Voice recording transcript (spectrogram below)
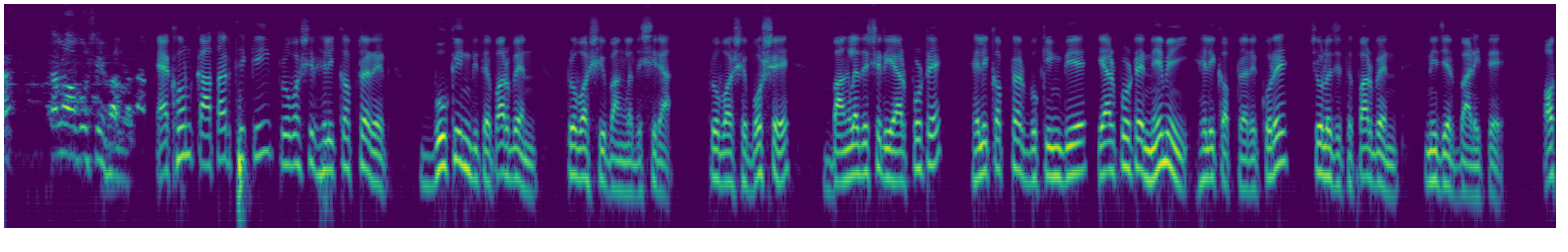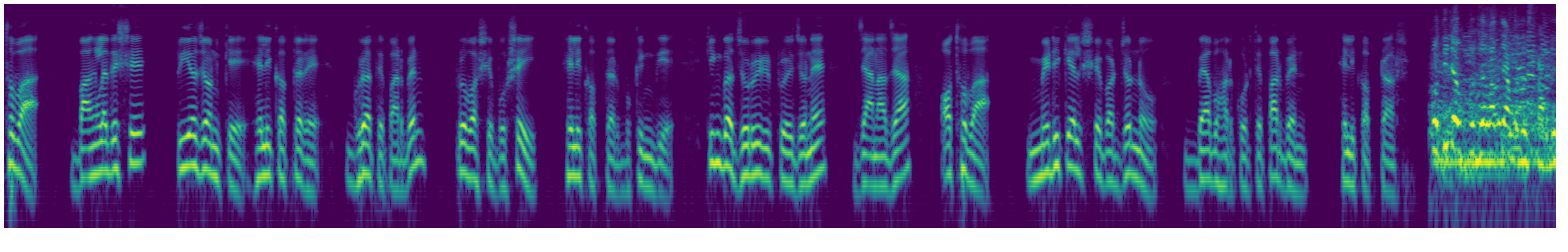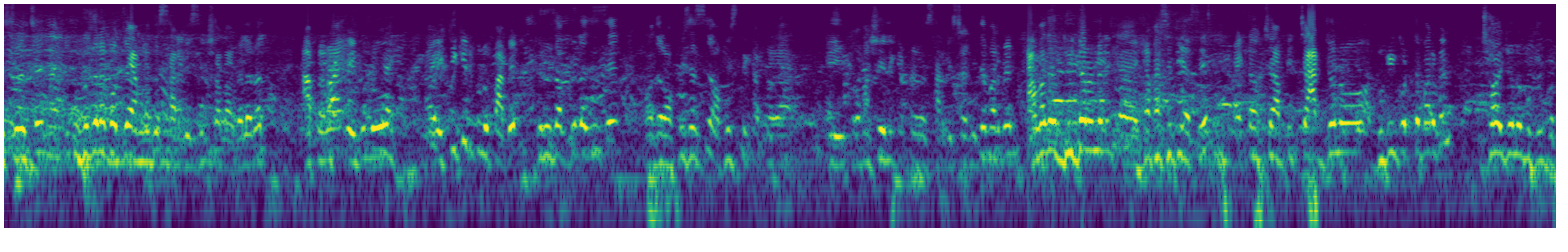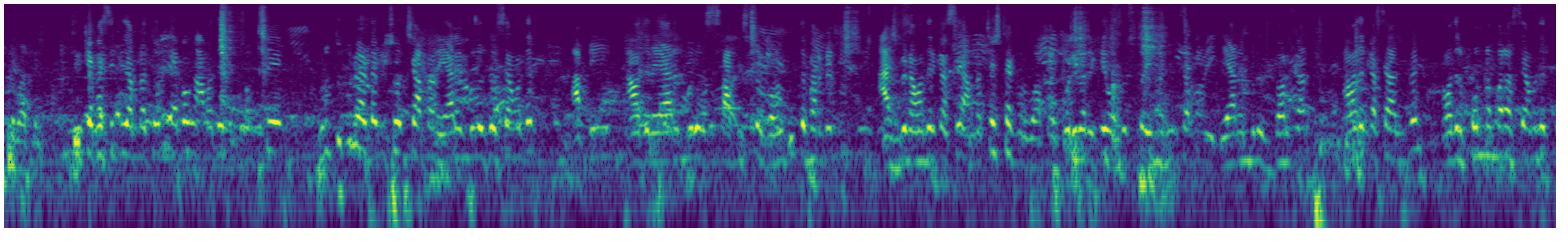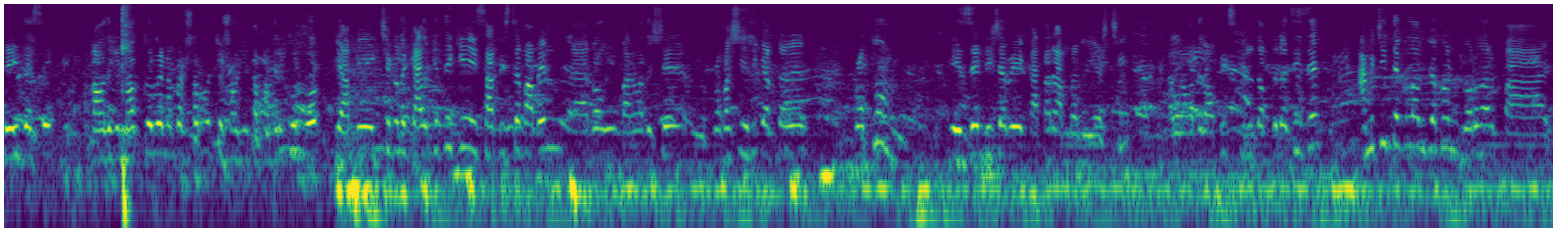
এখন কাতার থেকেই প্রবাসীর হেলিকপ্টারের বুকিং দিতে পারবেন প্রবাসী বাংলাদেশিরা। প্রবাসে বসে বাংলাদেশের এয়ারপোর্টে হেলিকপ্টার বুকিং দিয়ে এয়ারপোর্টে নেমেই হেলিকপ্টারে করে চলে যেতে পারবেন নিজের বাড়িতে। অথবা বাংলাদেশে প্রিয়জনকে হেলিকপ্টারে ঘুরাতে পারবেন প্রবাসে বসেই হেলিকপ্টার বুকিং দিয়ে। কিংবা জরুরি প্রয়োজনে জানাজা অথবা মেডিকেল সেবার জন্য ব্যবহার করতে পারবেন হেলিকপ্টার। প্রতিটা উপজেলাতে আমাদের সার্ভিস রয়েছে। উপজেলা পর্যায়ে আমাদের সার্ভিস ইনশাল্লাহ অ্যাভেলেবেল আপনারা এগুলো, এই টিকিটগুলো পাবেন। ফিরোজ আব্দুল আজিজে আমাদের অফিস আছে। অফিস থেকে আপনারা এই প্রবাসী হেলিকপ্টারের সার্ভিসটা নিতে পারবেন। আমাদের দুই ধরনের ক্যাপাসিটি আছে। একটা হচ্ছে আপনি চারজনও বুকিং করতে পারবেন ছয় জনও বুকিং করতে পারবেন। দুই ক্যাপাসিটি আমরা চলি এবং আমাদের সবচেয়ে গুরুত্বপূর্ণ একটা বিষয় হচ্ছে আপনার এয়ার অ্যাম্বুলেন্স আছে আমাদের। আপনি আমাদের এয়ার অ্যাম্বুলেন্স সার্ভিসটা গ্রহণ করতে পারবেন। আসবেন আমাদের কাছে। আমরা চেষ্টা করব আপনার পরিবারে কেউ অসুস্থ ইমার্জেন্সি আপনার এয়ার অ্যাম্বুলেন্স দরকার। আমাদের কাছে আসবেন, আমাদের ফোন নাম্বার আছে, আমাদের পেজ আছে, আমাদেরকে নক করবেন, আমরা সর্বোচ্চ সহযোগিতা আপনাদের করব। আপনি ইচ্ছে করলে কালকে থেকে এই সার্ভিসটা পাবেন এবং বাংলাদেশে প্রবাসী হেলিকপ্টারের প্রথম এজেন্ট হিসাবে কাতারে আমরা নিয়ে আসছি এবং আমাদের অফিস ফিরোজ আব্দুল আজিজে। আমি চিন্তা করলাম, যখন ঘরোয়ার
